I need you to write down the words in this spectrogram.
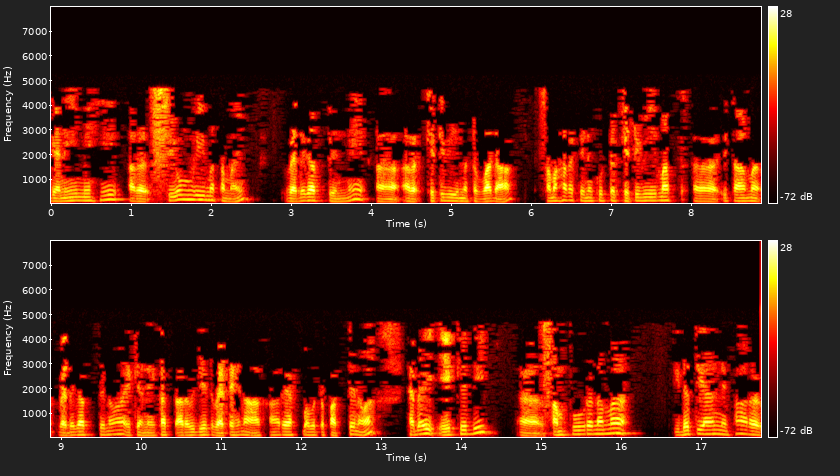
ගැනීමෙහි අර සියුම් වීම තමයි වැදගත් වෙන්නේ. අර කෙටි වීමට වඩා සමහර කෙනෙකුට කෙටි වීමත් ඊටාම වැදගත් වෙනවා. ඒ කියන්නේ ඒකත් අර විදිහට වැටහෙන ආකාරයක් බවට පත් වෙනවා. හැබැයි ඒකෙදි සම්පූර්ණම ඉඩ තියන්න එපා. අර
